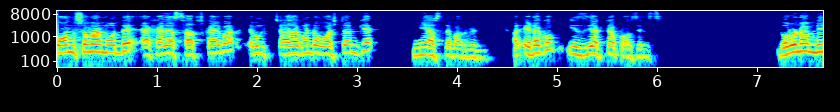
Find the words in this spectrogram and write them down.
কম সময়ের মধ্যে এক হাজার সাবস্ক্রাইবার এবং চার হাজার ঘণ্টা ওয়াচ টাইমকে নিয়ে আসতে পারবেন। আর এটা খুব ইজি একটা প্রসেস ধরুন আপনি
